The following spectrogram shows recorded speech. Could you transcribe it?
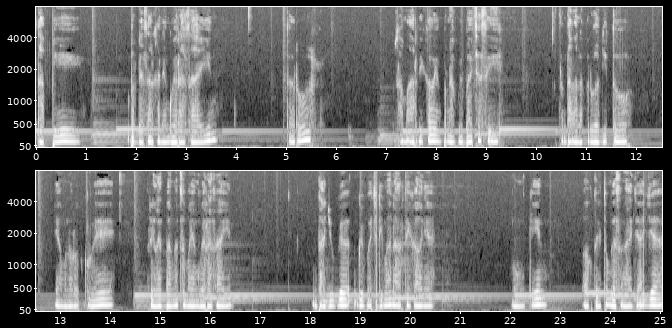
Tapi berdasarkan yang gue rasain, Terus sama artikel yang pernah gue baca sih tentang anak kedua gitu yang menurut gue relate banget sama yang gue rasain. Entah juga gue baca di mana artikelnya. Mungkin waktu itu nggak sengaja aja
